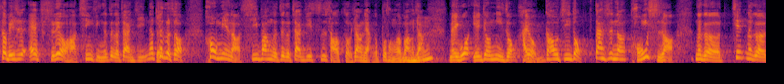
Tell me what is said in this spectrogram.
特别是 F 十六哈轻型的这个战机，那这个时候后面啊西方的这个战机思潮走向两个不同的方向。美国研究逆中，还有高机动，但是呢，同时啊那个歼那个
